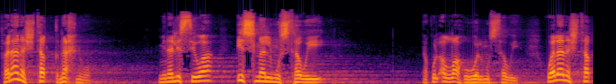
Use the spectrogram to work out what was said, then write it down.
فلا نشتق نحن من الاستواء اسم المستوي. نقول الله هو المستوي. ولا نشتق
